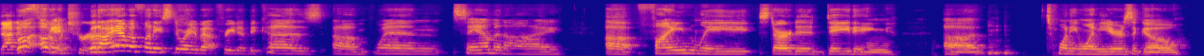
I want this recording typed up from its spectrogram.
that is well, okay, so true. But I have a funny story about Frieda because um, when Sam and I uh, finally started dating uh, 21 years ago,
